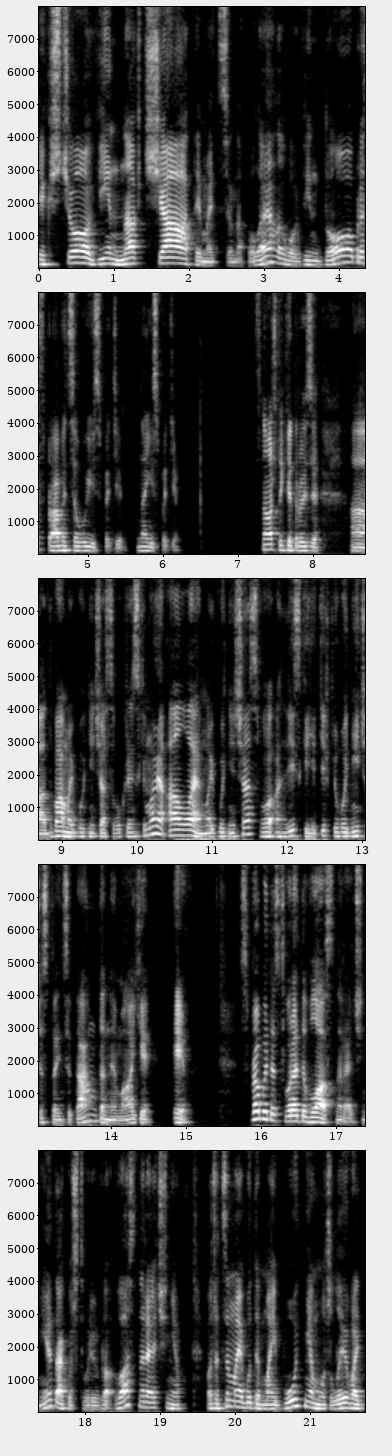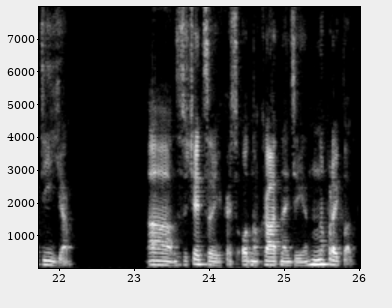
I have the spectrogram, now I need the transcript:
Якщо він навчатиметься наполегливо, він добре справиться у іспиті, на іспиті. Знову ж таки, друзі, два майбутні часи в українській мові, але майбутній час в англійській є тільки в одній частинці, там, де немає if. Спробуйте створити власне речення. Я також створюю власне речення. Отже, це має бути майбутня можлива дія. Зазвичай це якась однократна дія. Наприклад,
